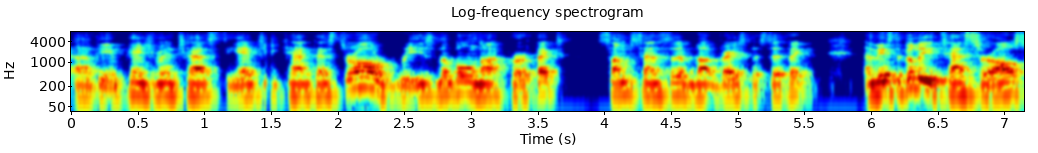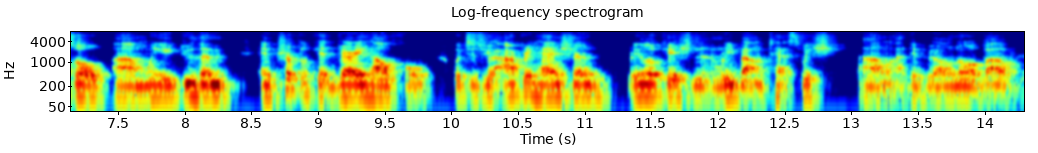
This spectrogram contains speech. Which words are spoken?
Uh, the impingement test, the empty can test, they're all reasonable, not perfect, some sensitive, not very specific. And the stability tests are also, um, when you do them in triplicate, very helpful, which is your apprehension, relocation, and rebound test, which um, I think we all know about.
